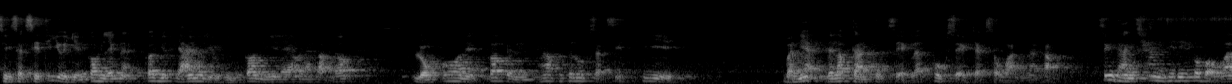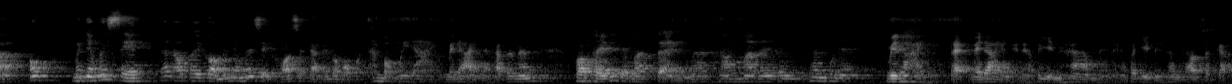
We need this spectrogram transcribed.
สิ่งศักดิ์สิทธิ์ที่อยู่หินก้อนเล็กเนี่ยก็ย้ายมาอยู่หินก้อนนี้แล้วนะครับ แล้วหลวงพ่อเนี่ยก็เป็นพระพุทธรูปศักดิ์สิทธิ์ที่ วันนี้ได้รับการปลุกเสกและปลุกเสกจากสวรรค์นะครับ ซึ่งทางช่างที่นี่ก็บอกว่า เอ้ามันยังไม่เสร็จท่านเอาไปก่อนมันยังไม่เสร็จขอสกัดให้มาบอกว่าท่านบอกไม่ได้ไม่ได้นะครับดังนั้นพอใครที่จะมาแต่งมาทำมาอะไรตรงท่านพวกนี้ไม่ได้แตะไม่ได้เลยนะพระอินทร์ห้ามเลยนะพระอินทร์หรือท่านเท้าสกัด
